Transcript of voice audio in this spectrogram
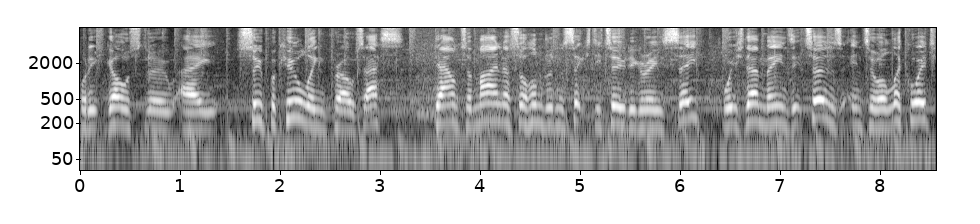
but it goes through a supercooling process down to minus 162 degrees C, which then means it turns into a liquid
